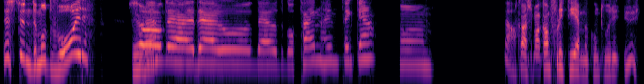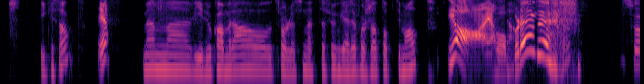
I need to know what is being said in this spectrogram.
Det stunder mot vår, så det. det er, det, er jo, det er jo et godt tegn, tenker jeg. Og Ja. Kanskje man kan flytte hjemmekontoret ut. Ikke sant? Ja. Men uh, videokamera og trådløse nettet fungerer fortsatt optimalt? Ja, jeg håper det. det. Så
